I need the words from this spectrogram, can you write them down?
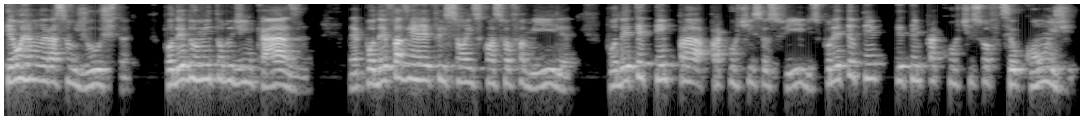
ter uma remuneração justa, poder dormir todo dia em casa, né, poder fazer refeições com a sua família, poder ter tempo para curtir seus filhos, poder ter tempo, ter tempo para curtir sua, seu cônjuge,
